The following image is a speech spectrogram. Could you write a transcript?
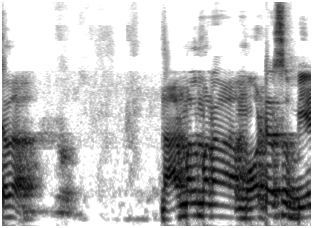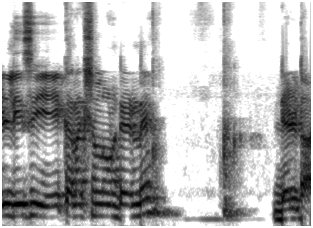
కదా? నార్మల్ మన మోటార్స్ బిఎల్డిసి ఏ కనెక్షన్లో ఉంటాయండి? డెల్టా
